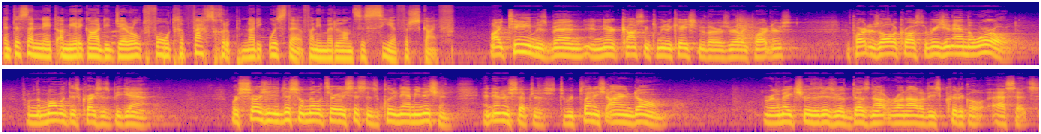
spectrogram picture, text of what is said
Intussen het Amerika die Gerald Ford gevegsgroep na die ooste van die Middellandse See verskuif. My team has been in near constant communication with our Israeli partners and partners all across the region and the world from the moment this crisis began. We're surging additional military assistance, including ammunition and interceptors, to replenish Iron Dome. We're going to make sure that Israel does not run out of these critical assets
